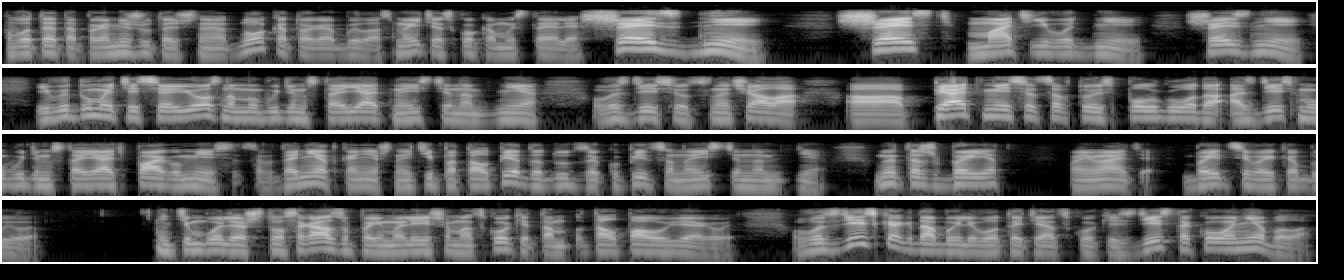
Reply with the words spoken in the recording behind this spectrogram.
вот это промежуточное дно, которое было, смотрите, сколько мы стояли. 6 дней. 6, мать его, дней. 6 дней. И вы думаете, серьезно, мы будем стоять на истинном дне вот здесь вот сначала а, 5 месяцев, то есть полгода, а здесь мы будем стоять пару месяцев. Да нет, конечно, идти по толпе дадут закупиться на истинном дне. Ну это ж бейт, понимаете? Бейт сивой кобылы. И тем более, что сразу по малейшем отскоке там толпа уверует. Вот здесь, когда были вот эти отскоки, здесь такого не было.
